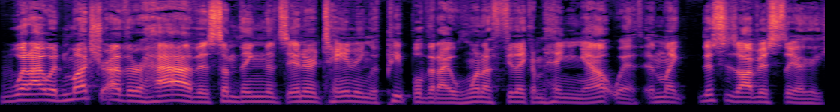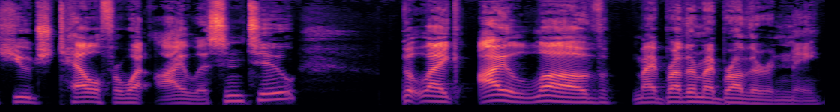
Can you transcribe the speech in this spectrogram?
What I would much rather have is something that's entertaining with people that I want to feel like I'm hanging out with. And like this is obviously like a huge tell for what I listen to. But like I love my brother, my brother, and me.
